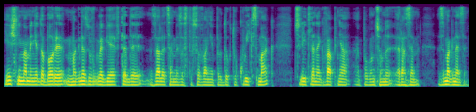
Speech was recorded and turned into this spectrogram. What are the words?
Jeśli mamy niedobory magnezu w glebie, wtedy zalecamy zastosowanie produktu QuickSmack, czyli tlenek wapnia połączony razem z magnezem.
